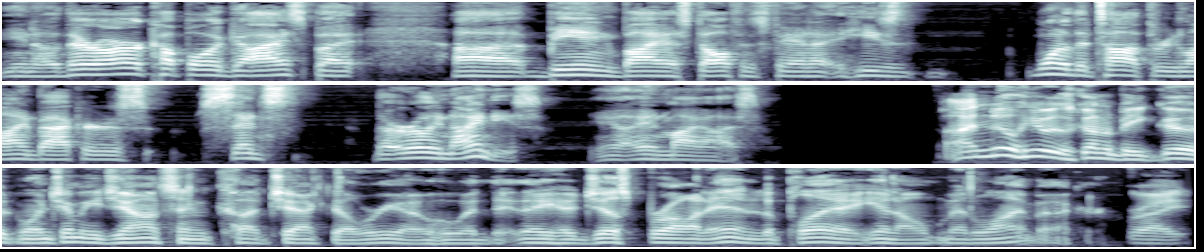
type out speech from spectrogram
You know, there are a couple of guys, but uh, being biased Dolphins fan, uh, he's one of the top three linebackers since the early '90s. You know, in my eyes. I knew he was going to be good when Jimmy Johnson cut Jack Del Rio, who had, they had just brought in to play, you know, middle linebacker. Right.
